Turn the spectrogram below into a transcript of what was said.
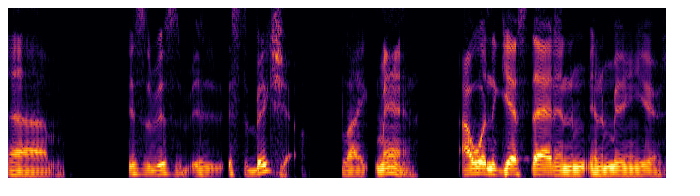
Um, this is this is it's the big show. Like man, I wouldn't have guessed that in in a million years.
